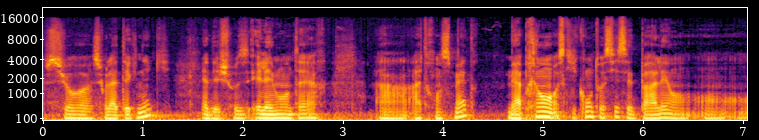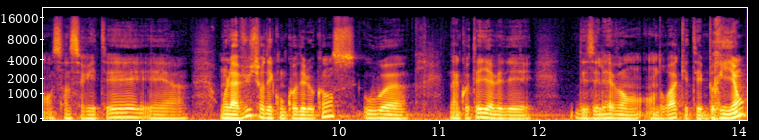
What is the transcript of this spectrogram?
sur, sur la technique. Il y a des choses élémentaires à, transmettre. Mais après, ce qui compte aussi, c'est de parler en, sincérité. Et on l'a vu sur des concours d'éloquence où, d'un côté, il y avait des, des élèves en, droit qui étaient brillants,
